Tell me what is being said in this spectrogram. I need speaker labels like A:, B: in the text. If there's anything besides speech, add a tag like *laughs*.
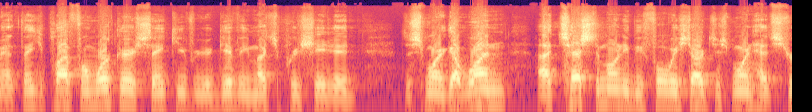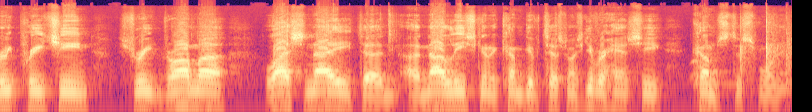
A: Amen. Thank you, platform workers. Thank you for your giving. Much appreciated this morning. Got one uh, testimony before we start this morning. Had street preaching, street drama last night. Uh, uh, going to come give testimony. Give her a hand. She comes this morning.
